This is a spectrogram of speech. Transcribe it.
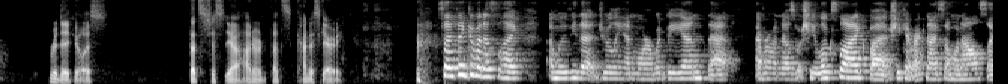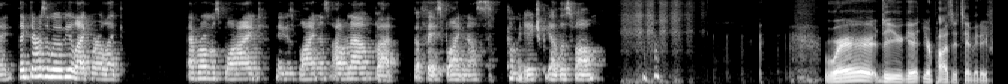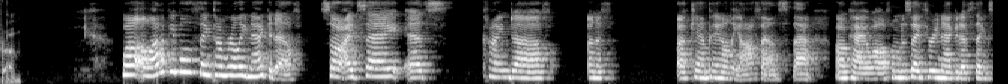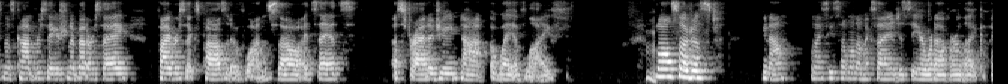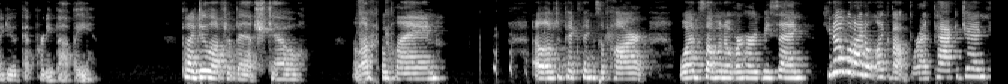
ridiculous. That's just yeah, I don't that's kind of scary. so i think of it as like a movie that julianne moore would be in that everyone knows what she looks like but she can't recognize someone else i think there was a movie like where like everyone was blind maybe it was blindness i don't know but but face blindness coming to hbo this fall Where do you get your positivity from? Well, a lot of people think I'm really negative. So I'd say it's kind of an, a campaign on the offense that, okay, well, if I'm going to say three negative things in this conversation, I better say five or six positive ones. So I'd say it's a strategy, not a way of life. Hmm. But also just, you know, when I see someone I'm excited to see or whatever, like I do get pretty peppy. But I do love to bitch too. I love to complain. I love to pick things apart. Once someone overheard me saying, "You know what I don't like about bread packaging?"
